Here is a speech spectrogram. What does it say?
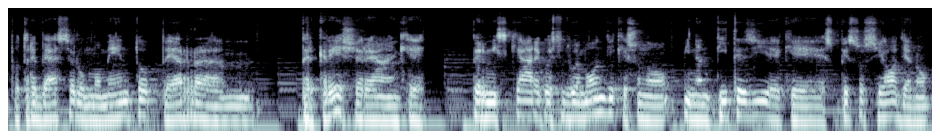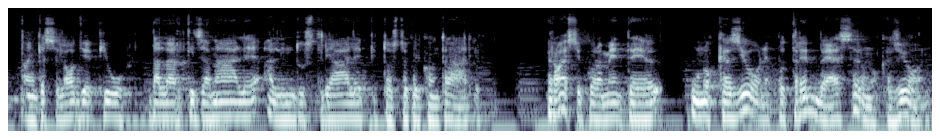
potrebbe essere un momento per, ehm, per crescere anche, per mischiare questi due mondi che sono in antitesi e che spesso si odiano, anche se l'odio è più dall'artigianale all'industriale piuttosto che il contrario. Però è sicuramente un'occasione, potrebbe essere un'occasione.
